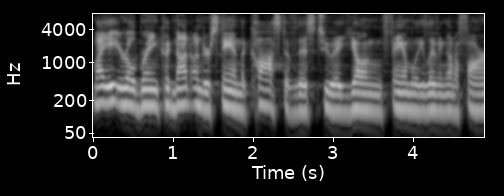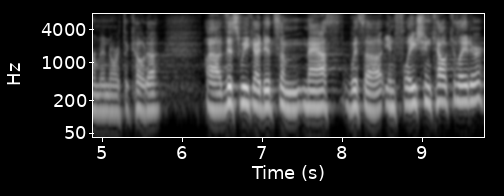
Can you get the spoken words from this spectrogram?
my eight year old brain could not understand the cost of this to a young family living on a farm in North Dakota. Uh, this week I did some math with an inflation calculator.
